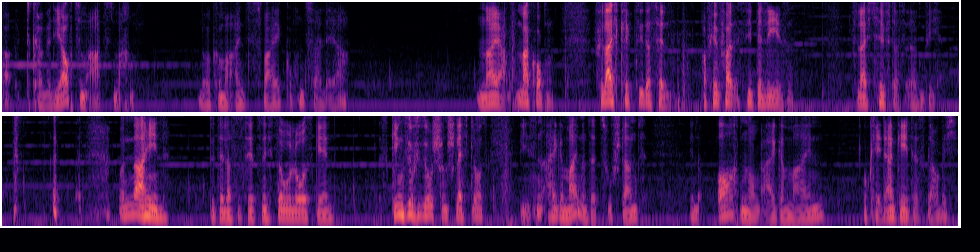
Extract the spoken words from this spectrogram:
Äh, können wir die auch zum Arzt machen? 0,12 Grundsalär. Naja, mal gucken. Vielleicht kriegt sie das hin. Auf jeden Fall ist sie belesen. Vielleicht hilft das irgendwie. Und nein, bitte lass es jetzt nicht so losgehen. Es ging sowieso schon schlecht los. Wie ist denn allgemein unser Zustand? In Ordnung allgemein. Okay, dann geht es, glaube ich.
